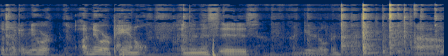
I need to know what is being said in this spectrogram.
Looks like a newer a newer panel. And then this is, I can get it open. Uh,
